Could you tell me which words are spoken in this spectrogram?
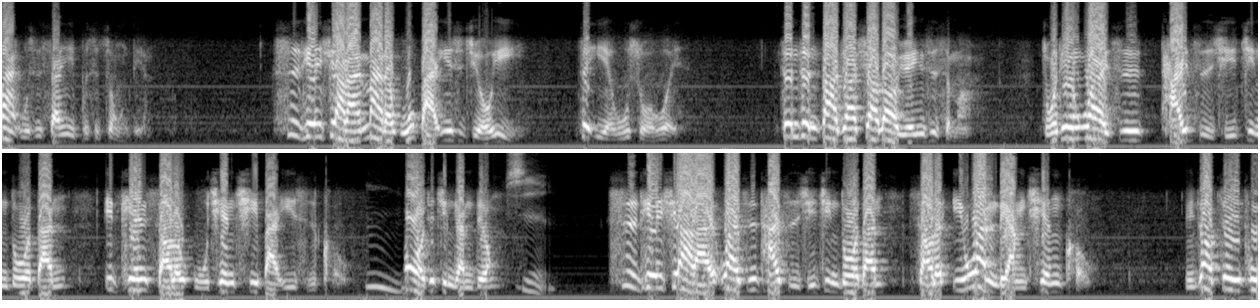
卖五十三亿不是重点，四天下来卖了五百一十九亿，这也无所谓。真正大家吓到的原因是什么？昨天外资台子期净多单一天少了五千七百一十口，嗯，哦，就进严重。是，四天下来外资台子期净多单少了一万两千口。你知道这一波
